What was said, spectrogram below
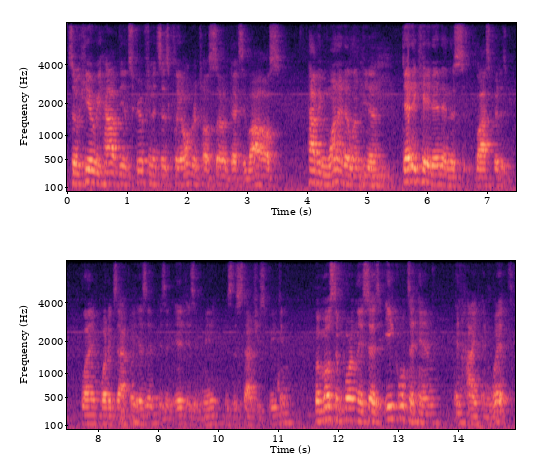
So here we have the inscription. It says, Kleombrotos, son of Dexilaos, having won at Olympia, dedicated, and this last bit is blank. What exactly is it? Is it it? Is it me? Is the statue speaking? But most importantly, it says equal to him in height and width,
